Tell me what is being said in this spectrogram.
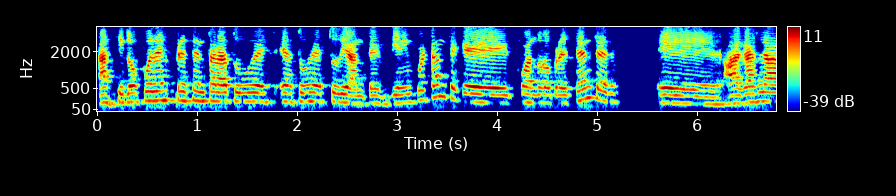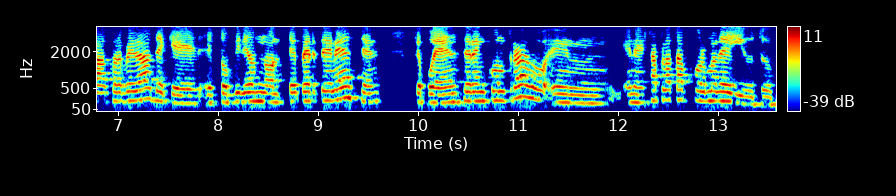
así lo puedes presentar a tus, a tus estudiantes. Bien importante que cuando lo presentes eh, hagas la salvedad de que estos videos no te pertenecen, que pueden ser encontrados en, esta plataforma de YouTube.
